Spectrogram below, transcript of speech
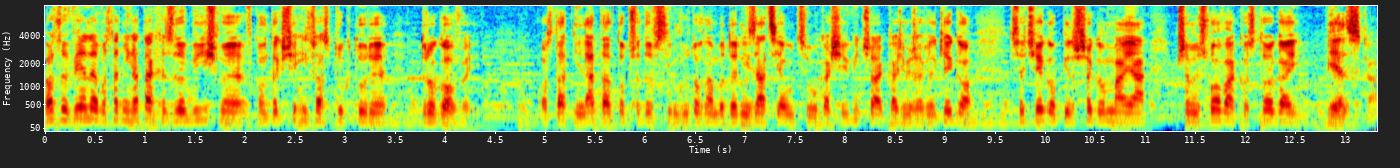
Bardzo wiele w ostatnich latach zrobiliśmy w kontekście infrastruktury drogowej. Ostatnie lata to przede wszystkim gruntowna modernizacja ulicy Łukasiewicza, Kazimierza Wielkiego, 3, 1 maja, Przemysłowa, Kostrogaj, Bielska.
